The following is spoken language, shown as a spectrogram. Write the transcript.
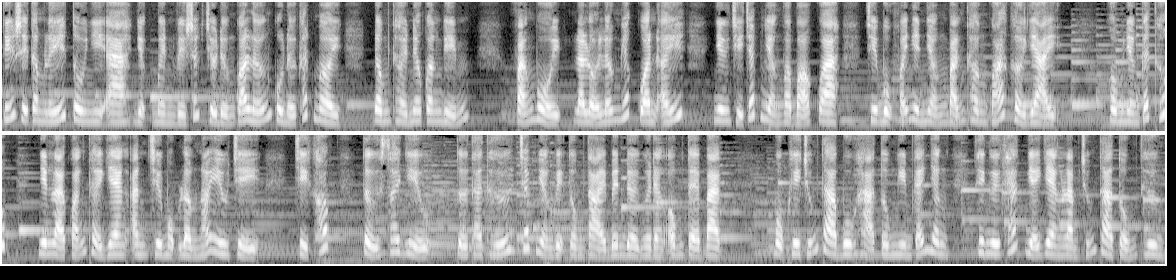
tiến sĩ tâm lý Tô Nhi A giật mình vì sức chịu đựng quá lớn của nữ khách mời, đồng thời nêu quan điểm. Phản bội là lỗi lớn nhất của anh ấy, nhưng chị chấp nhận và bỏ qua, chị buộc phải nhìn nhận bản thân quá khờ dại. Hôn nhân kết thúc, nhìn lại khoảng thời gian anh chưa một lần nói yêu chị. Chị khóc, tự xoa dịu, tự tha thứ, chấp nhận việc tồn tại bên đời người đàn ông tệ bạc. Một khi chúng ta buông hạ tôn nghiêm cá nhân, thì người khác dễ dàng làm chúng ta tổn thương.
